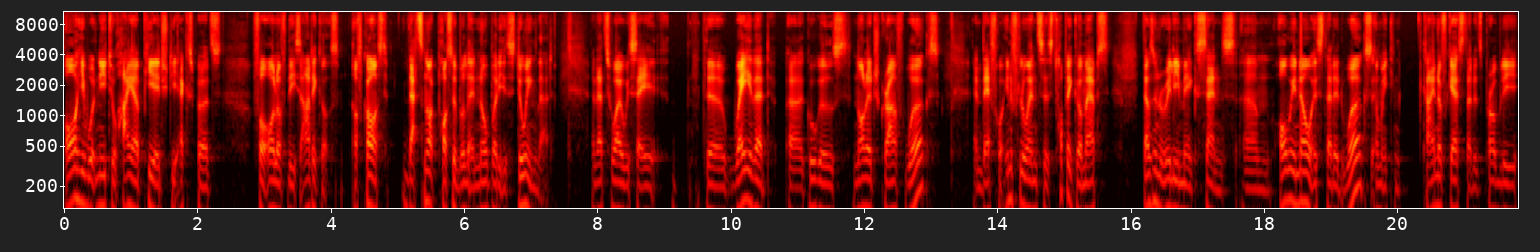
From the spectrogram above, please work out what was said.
or he would need to hire PhD experts for all of these articles. Of course, that's not possible, and nobody is doing that. And that's why we say the way that uh, Google's knowledge graph works and therefore influences topical maps doesn't really make sense. Um, all we know is that it works, and we can kind of guess that it's probably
